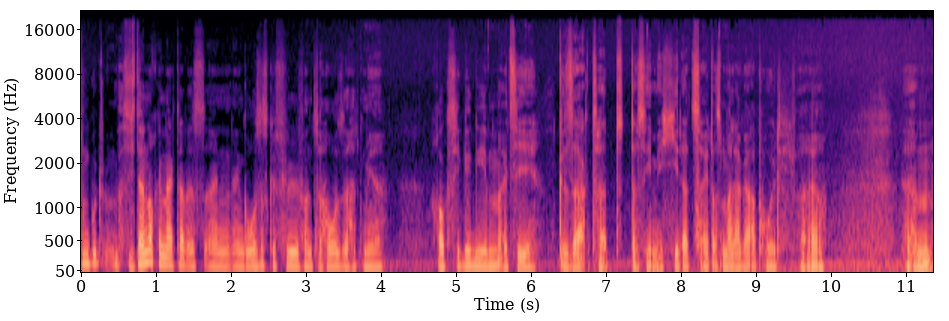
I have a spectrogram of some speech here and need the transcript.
Nun gut, was ich dann noch gemerkt habe, ist ein, ein großes Gefühl von Zuhause hat mir Roxy gegeben, als sie gesagt hat, dass sie mich jederzeit aus Malaga abholt. Ich war ja ähm,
